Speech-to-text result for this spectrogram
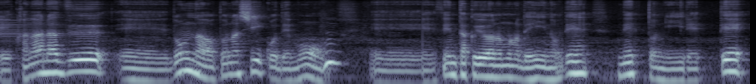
えー必ず、えーどんなおとなしい子でも、えー洗濯用のものでいいのでネットに入れて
